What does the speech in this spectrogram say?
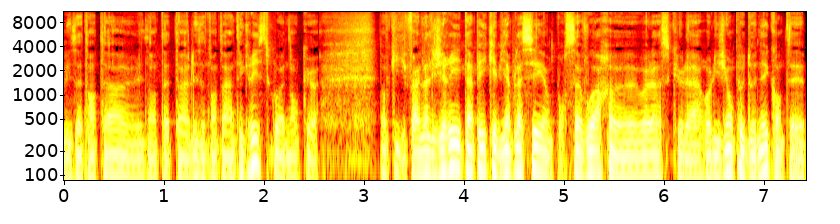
les attentats, les attentats, les attentats intégristes, quoi. Donc, euh, donc, enfin, l'Algérie est un pays qui est bien placé hein, pour savoir, euh, voilà, ce que la religion peut donner quand elle,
